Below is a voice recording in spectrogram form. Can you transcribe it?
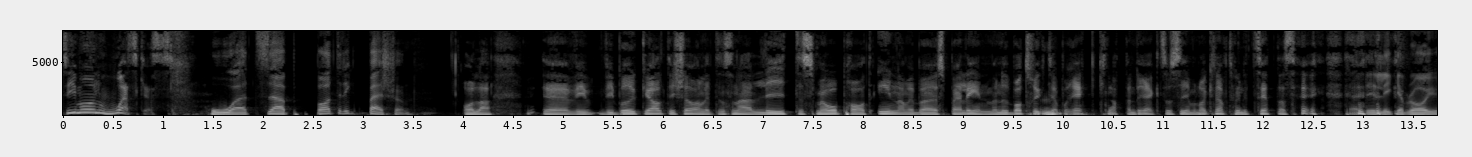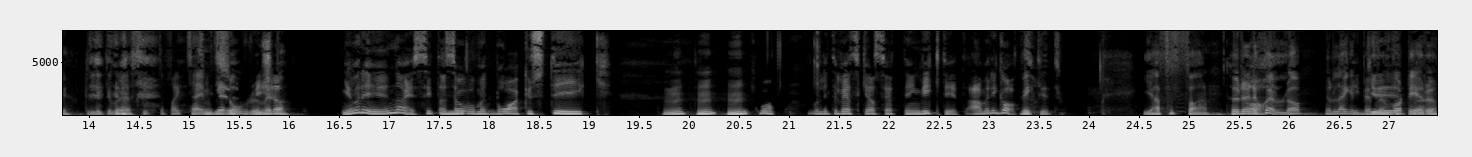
Simon Vasquez. What's up? Patrik Persson. Hola. Eh, vi, vi brukar alltid köra en liten sån här lite småprat innan vi börjar spela in. Men nu bara tryckte jag på räckknappen direkt så Simon har knappt hunnit sätta sig. Ja, det är lika bra ju. Det är lika bra. Jag sitter faktiskt här i mitt det- sovrum idag. Ja, det är nice. Sitta i sovrummet, bra akustik Mm, mm, mm. och lite vätskeersättning. Viktigt. Ja, men det är gott. Viktigt. Ja, för fan. Hur är det Åh. själv då? Hur är läget. Peppe? Vart är du?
